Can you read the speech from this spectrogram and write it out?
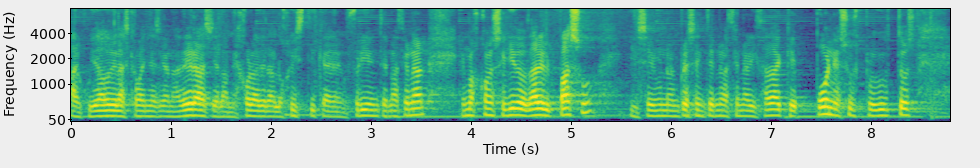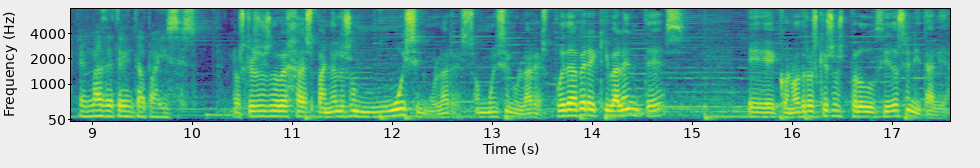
al cuidado de las cabañas ganaderas y a la mejora de la logística en frío internacional, hemos conseguido dar el paso y ser una empresa internacionalizada que pone sus productos en más de 30 países. Los quesos de oveja españoles son muy singulares, son muy singulares. Puede haber equivalentes eh, con otros quesos producidos en Italia,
